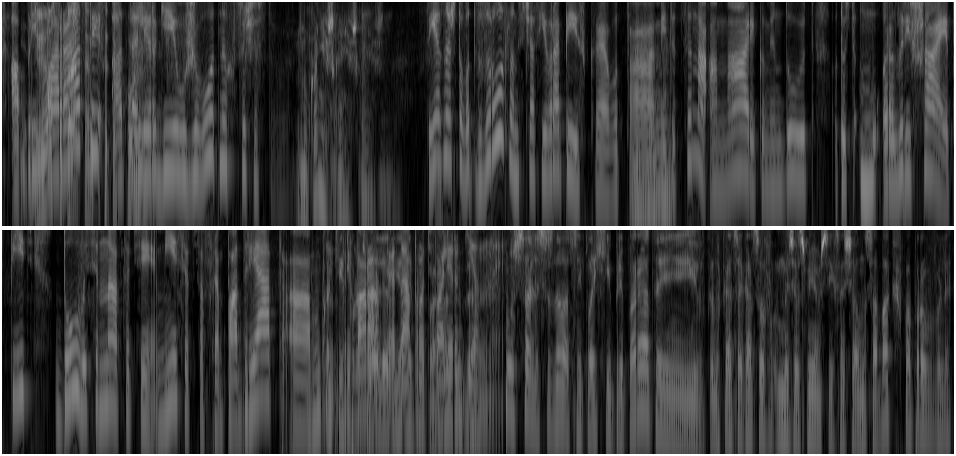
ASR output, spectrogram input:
А препараты от кожа. аллергии у животных существуют? Ну, конечно, конечно, конечно. Угу. Я знаю, что вот взрослым сейчас европейская вот, угу. медицина, она рекомендует, то есть разрешает пить до 18 месяцев прям подряд а, ну, препараты, да, противоаллергенные. Да. Ну, стали создаваться неплохие препараты, и в конце концов мы все смеемся, их сначала на собаках попробовали.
